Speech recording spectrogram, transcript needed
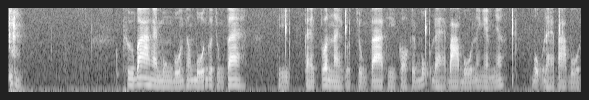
Thứ ba ngày mùng 4 tháng 4 của chúng ta, thì cái tuần này của chúng ta thì có cái bộ đề 34 anh em nhé. Bộ đề 34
